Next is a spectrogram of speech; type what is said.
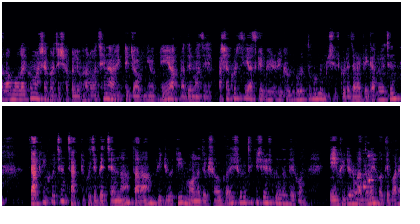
আসসালামু আলাইকুম। আশা করছি সকলে ভালো আছেন। আর একটি জব নিয়োগ নিয়ে আপনাদের মাঝে আশা করছি আজকের ভিডিওটি খুবই গুরুত্বপূর্ণ। বিশেষ করে যারা বেকার রয়েছেন, চাকরি খুঁজছেন, চাকরি খুঁজে পেচ্ছেন না, তারা ভিডিওটি মনোযোগ সহকারে শুরু থেকে শেষ পর্যন্ত দেখুন। এই ভিডিওর মাধ্যমে হতে পারে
